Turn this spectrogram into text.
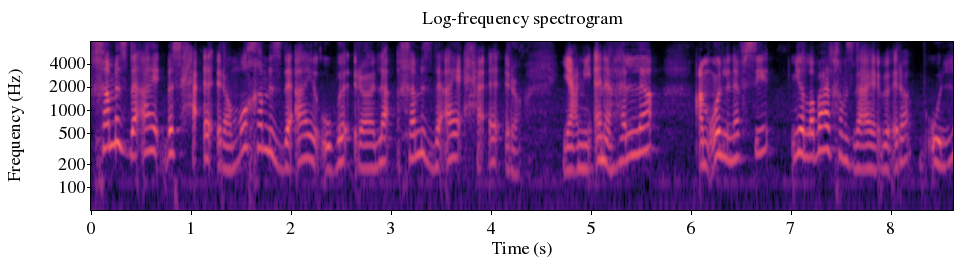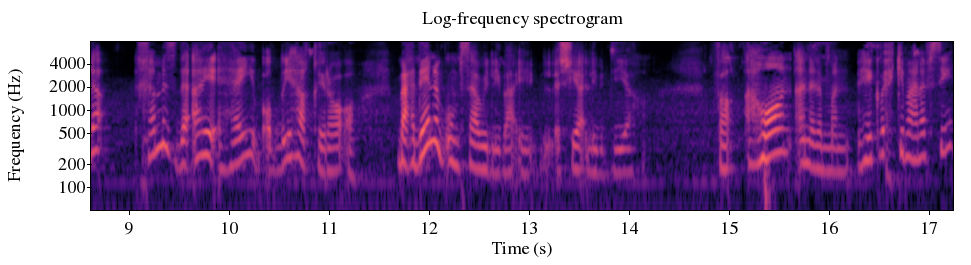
خمس دقائق بس حأقرأ مو خمس دقائق وبقرأ لا خمس دقائق حأقرأ. يعني أنا هلأ عم أقول لنفسي يلا بعد خمس دقائق بقرأ بقول لا خمس دقائق هي بقضيها قراءة. بعدين بقوم ساوي اللي باقي الأشياء اللي بدي إياها. فهون أنا لما هيك بحكي مع نفسي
